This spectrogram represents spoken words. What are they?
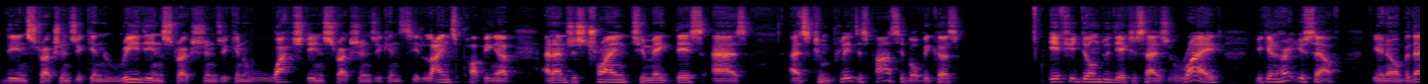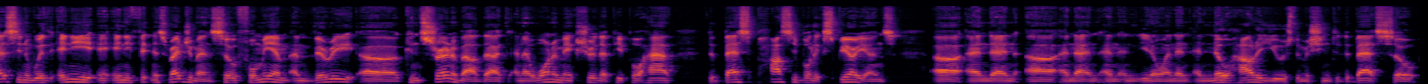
the instructions, you can read the instructions, you can watch the instructions, you can see lines popping up, and I'm just trying to make this as as complete as possible because if you don't do the exercise right, you can hurt yourself you know but that's in with any any fitness regimen so for me i'm, I'm very uh, concerned about that and i want to make sure that people have the best possible experience uh, and then uh, and then and, and you know and then and know how to use the machine to the best. So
